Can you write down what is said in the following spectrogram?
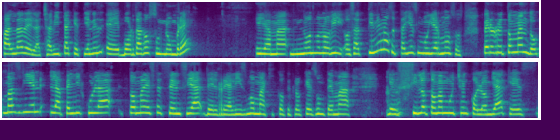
falda de la chavita que tiene eh, bordado su nombre? Y mamá, no, no lo vi. O sea, tiene unos detalles muy hermosos. Pero retomando, más bien la película toma esta esencia del realismo mágico, que creo que es un tema que sí lo toma mucho en Colombia, que es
